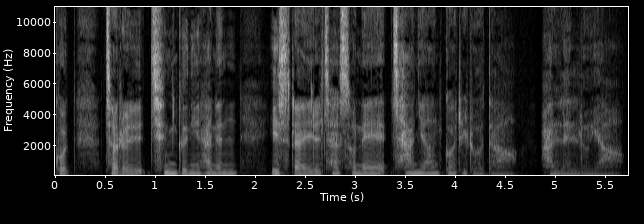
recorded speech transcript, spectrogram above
곧 저를 친근히 하는 이스라엘 자손의 찬양거리로다. 할렐루야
